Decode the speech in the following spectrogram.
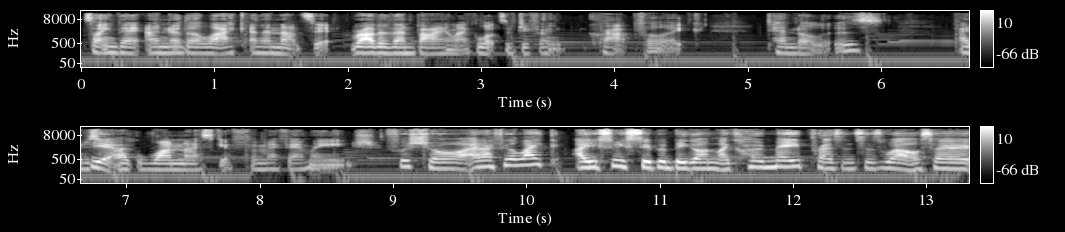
something that I know they'll like, and then that's it. Rather than buying like lots of different crap for like ten dollars. I just Yeah. get like one nice gift for my family each. For sure. And I feel like I used to be super big on like homemade presents as well. So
